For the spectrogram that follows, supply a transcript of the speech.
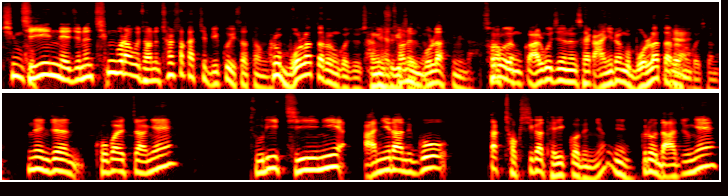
친구. 지인 내지는 친구라고 저는 철석같이 믿고 있었던 거예요. 그럼 몰랐다는 거죠. 장인수 네, 저는 몰랐습니다. 서로 알고 지내는 사이가 아니라는 걸 몰랐다는 네. 거잖아요. 근데 이제 고발장에 둘이 지인이 아니라고 딱 적시가 돼 있거든요. 예. 그리고 나중에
